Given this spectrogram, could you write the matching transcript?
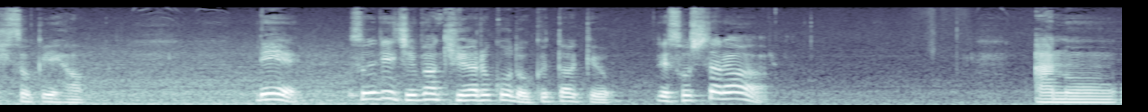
規則違反。でそれで自分は QR コード送ったわけよ。でそしたらあの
